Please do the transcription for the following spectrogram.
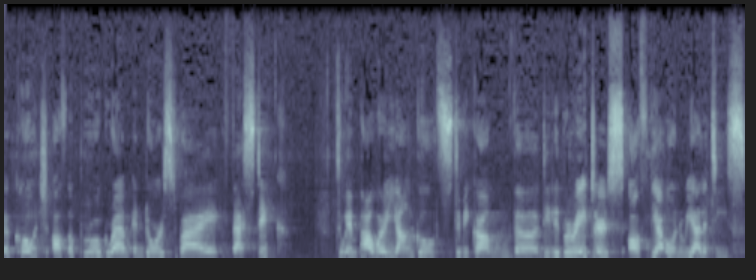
the coach of a program endorsed by Festic to empower young girls to become the deliberators of their own realities.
